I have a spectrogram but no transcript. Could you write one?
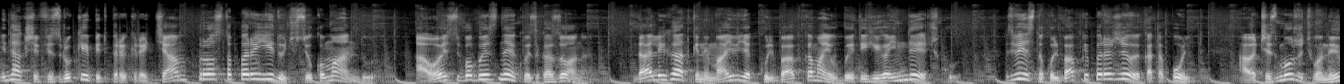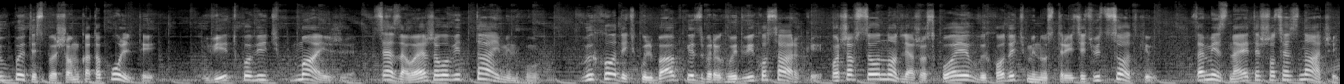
Інакше фізруки під прикриттям просто переїдуть всю команду. А ось боби зникли з газона. Далі гадки не маю, як кульбабка має вбити гіга-індичку. Звісно, кульбабки пережили катапульт, але чи зможуть вони вбити сплешом катапульти? Відповідь майже. Це залежало від таймінгу. Виходить, кульбабки зберегли дві косарки, хоча все одно для жорсткої виходить мінус 30%. Самі знаєте, що це значить.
